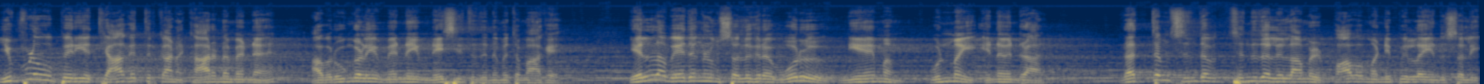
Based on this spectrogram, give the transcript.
இவ்வளவு பெரிய தியாகத்திற்கான காரணம் என்ன? அவர் உங்களையும் என்னையும் நேசித்தது நிமித்தமாக. எல்லா வேதங்களும் சொல்லுகிற ஒரு நியமம் உண்மை என்னவென்றால் ரத்தம் சிந்த சிந்துதல் இல்லாமல் பாவ மன்னிப்பு இல்லை என்று சொல்லி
